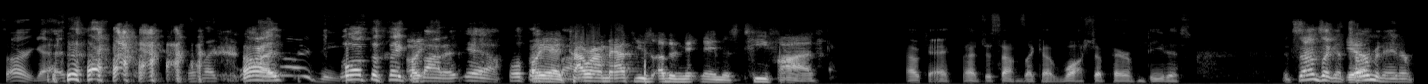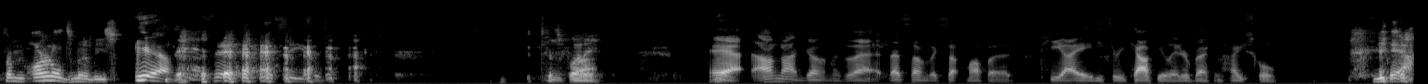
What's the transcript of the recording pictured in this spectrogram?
Sorry, guys. I'm like, all right, we'll have to think oh, about it. Yeah. We'll oh yeah, Tyrann Mathieu's other nickname is T five. Okay, that just sounds like a washed up pair of Adidas. It sounds like a yeah. Terminator from Arnold's movies. Yeah, this season. That's funny. Yeah, I'm not going with that. That sounds like something off a TI 83 calculator back in high school. Yeah.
